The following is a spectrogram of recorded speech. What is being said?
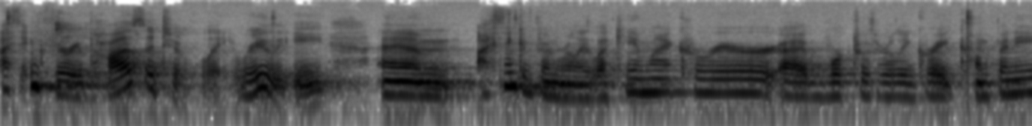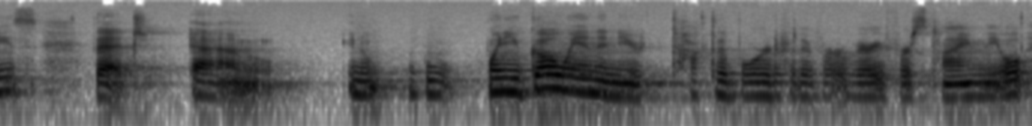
I think very positively, really. Um, I think I've been really lucky in my career. I've worked with really great companies that, um, you know, when you go in and you talk to the board for the very first time, the old,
